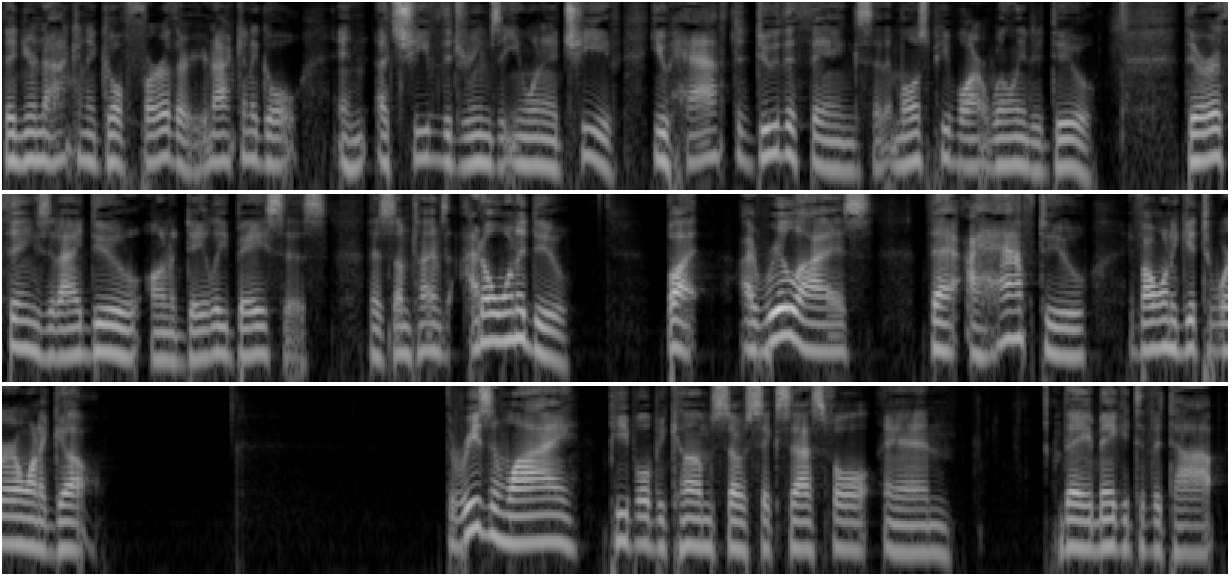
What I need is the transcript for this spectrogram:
then you're not going to go further. You're not going to go and achieve the dreams that you want to achieve. You have to do the things that most people aren't willing to do. There are things that I do on a daily basis that sometimes I don't want to do, but I realize that I have to if I want to get to where I want to go. The reason why people become so successful and they make it to the top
